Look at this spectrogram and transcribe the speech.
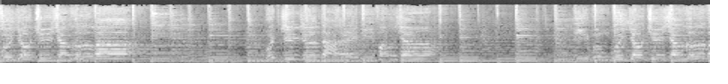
我要去向何方，我指着大海的方向。你问我要去向何方，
